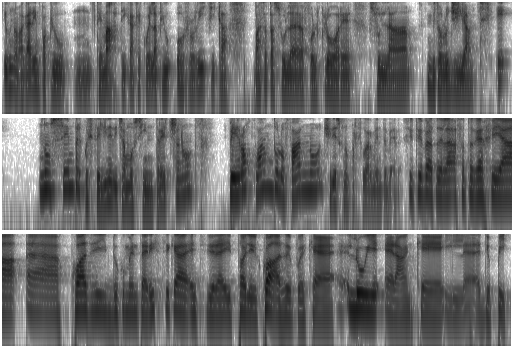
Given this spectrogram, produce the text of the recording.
e una magari un po' più mh, tematica, che è quella più orrorifica, basata sul folklore, sulla mitologia. E non sempre queste linee, diciamo, si intrecciano, però quando lo fanno ci riescono particolarmente bene. Sì, tu hai parlato della fotografia eh, quasi documentaristica e ti direi togli il quasi, perché lui era anche il DOP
